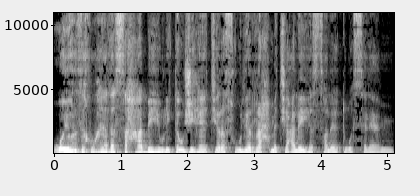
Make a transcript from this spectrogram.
ويرزق هذا الصحابي لتوجيهات رسول الرحمة عليه الصلاة والسلام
